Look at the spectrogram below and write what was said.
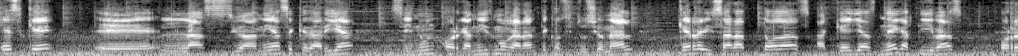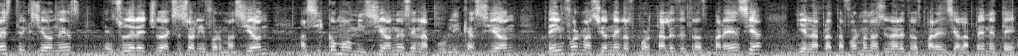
es que eh, la ciudadanía se quedaría sin un organismo garante constitucional que revisara todas aquellas negativas o restricciones en su derecho de acceso a la información, así como omisiones en la publicación de información en los portales de transparencia y en la Plataforma Nacional de Transparencia, la PNT.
